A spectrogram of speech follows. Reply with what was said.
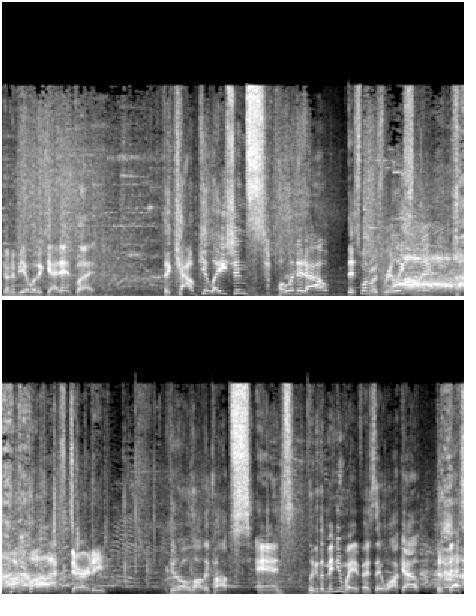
Going to be able to get it, but the calculations, pulling it out. This one was really slick. Oh, that's dirty. Good old lollipops. And look at the minion wave as they walk out. The best.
